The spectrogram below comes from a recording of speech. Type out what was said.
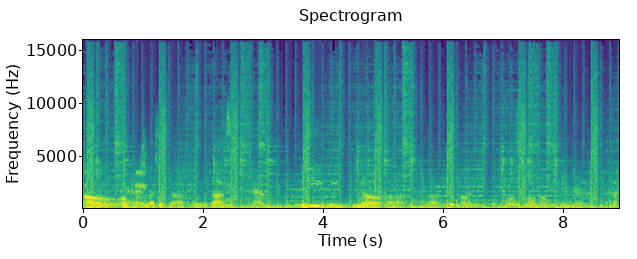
Oh, Yeah, okay. so that's what uh, polio does. And we, we, you know, uh, uh, what call it? The most well-known figure that had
